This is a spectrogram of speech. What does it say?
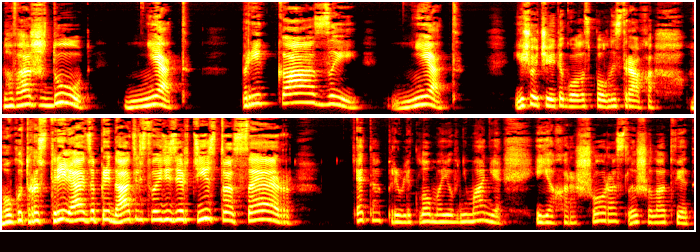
«Но вас ждут!» «Нет!» «Приказы!» «Нет!» Еще чей-то голос полный страха. «Могут расстрелять за предательство и дезертирство, сэр!» Это привлекло мое внимание, и я хорошо расслышала ответ.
